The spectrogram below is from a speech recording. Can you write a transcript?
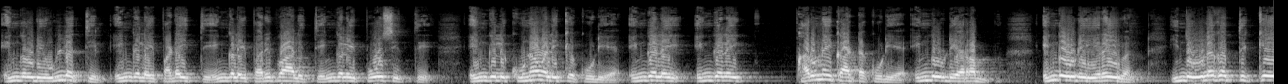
எங்களுடைய உள்ளத்தில் எங்களை படைத்து எங்களை பரிபாலித்து எங்களை போஷித்து எங்களுக்கு உணவளிக்கக்கூடிய எங்களை எங்களை கருணை காட்டக்கூடிய எங்களுடைய ரப் எங்களுடைய இறைவன் இந்த உலகத்துக்கே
